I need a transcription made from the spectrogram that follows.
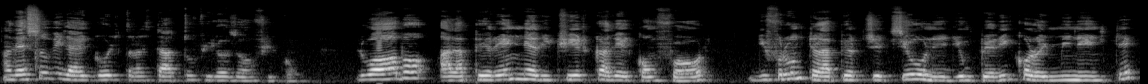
Adesso vi leggo il trattato filosofico. L'uomo, alla perenne ricerca del comfort, di fronte alla percezione di un pericolo imminente,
